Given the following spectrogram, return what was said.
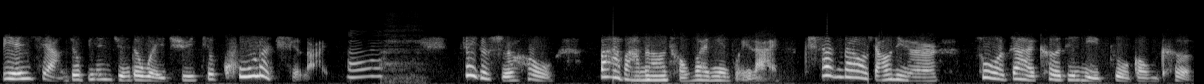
边想就边觉得委屈，就哭了起来。哦，这个时候，爸爸呢从外面回来，看到小女儿坐在客厅里做功课，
